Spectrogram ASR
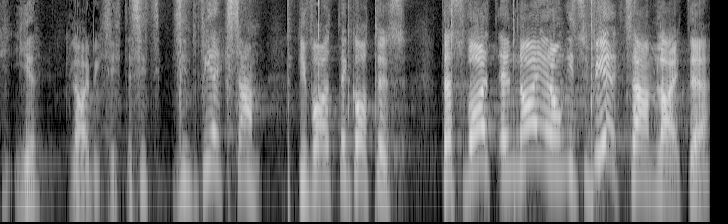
die ihr gläubig seid. Das sind wirksam, die Worte Gottes. Das Wort Erneuerung ist wirksam, Leute.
